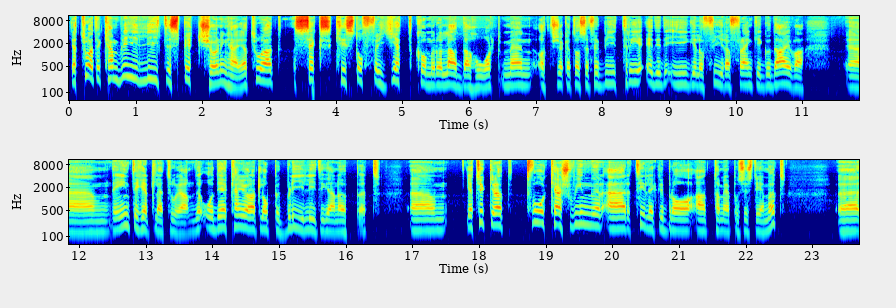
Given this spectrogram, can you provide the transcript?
Jag tror att det kan bli lite spetskörning här. Jag tror att 6 Kristoffer Jett kommer att ladda hårt, men att försöka ta sig förbi 3 Eddie the Eagle och 4 Frankie Godiva ehm, det är inte helt lätt tror jag. Och det kan göra att loppet blir lite grann öppet. Ehm, jag tycker att Två cash winner är tillräckligt bra att ta med på systemet. Uh,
